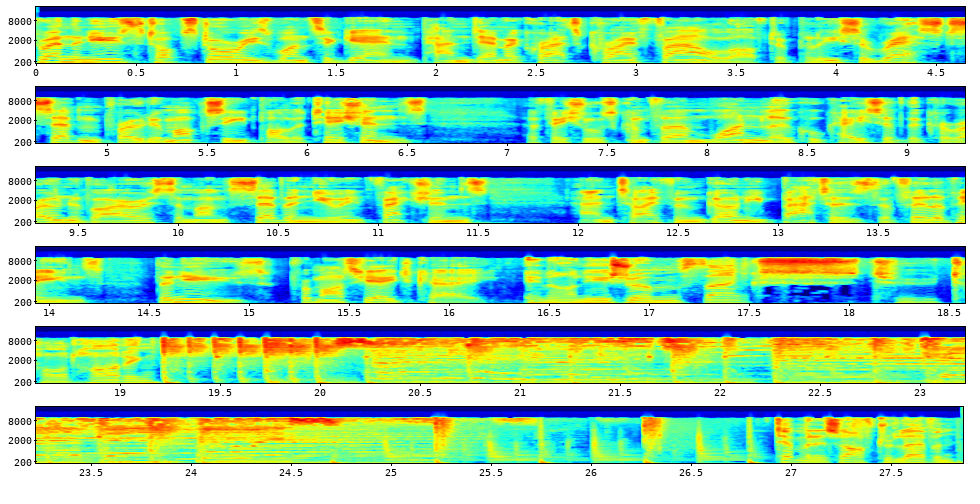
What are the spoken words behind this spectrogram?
To end the news, top stories once again. Pan Democrats cry foul after police arrest seven pro democracy politicians. Officials confirm one local case of the coronavirus among seven new infections. And Typhoon Goni batters the Philippines. The news from RTHK. In our newsroom, thanks to Todd Harding. Ten minutes after 11,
